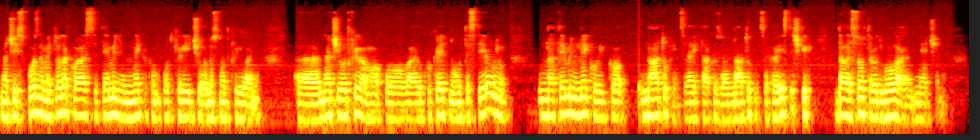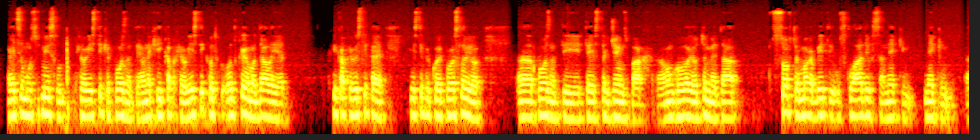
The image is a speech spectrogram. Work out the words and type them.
znači spoznajna metoda koja se temelji na nekakvom otkriću, odnosno otkrivanju. Uh, znači otkrivamo ovaj, konkretno u testiranju na temelju nekoliko natuknica, ja ih tako zovem natuknica heurističkih, da li software odgovara nečemu. Recimo u smislu heuristike poznate, one hiccup heuristike, otkrivamo da li je hiccup heuristika je heuristika koju je proslavio uh, poznati tester James Bach. On govori o tome da software mora biti uskladiv sa nekim, nekim uh,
